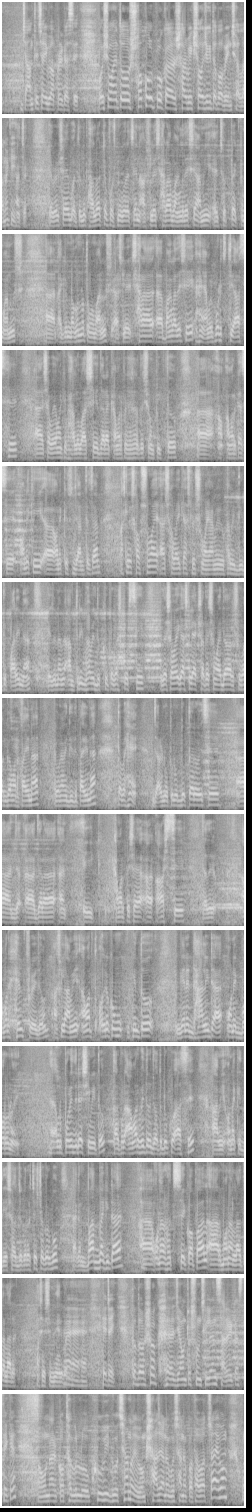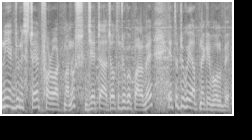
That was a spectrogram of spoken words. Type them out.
জানতে চাইবে আপনার কাছে ওই সময় তো সকল প্রকার সার্বিক সহযোগিতা পাবে ইনশাল্লাহ নাকি? আচ্ছা ইব্রাহিম সাহেব অত্যন্ত ভালো একটা প্রশ্ন করেছেন। আসলে সারা বাংলাদেশে আমি ছোট্ট একটা মানুষ আর একজন নগণ্যতম মানুষ। আসলে সারা বাংলাদেশে হ্যাঁ আমার পরিচিতি আছে সবাই আমাকে ভালোবাসে যারা খামার পেশার সাথে সম্পৃক্ত আমার কাছে অনেকেই অনেক কিছু জানতে চান। আসলে সবসময় সবাইকে আসলে সময় আমি ওইভাবে দিতে পারি না। এই জন্য আমি আন্তরিকভাবে দুঃখ প্রকাশ করছি যে সবাইকে আসলে একসাথে সময় দেওয়ার সৌভাগ্য আমার হয় না এবং আমি দিতে পারি না। তবে হ্যাঁ যারা নতুন উদ্যোক্তা রয়েছে যারা এই খামার পেশায় আসছে তাদের আমার হেল্প প্রয়োজন। আসলে আমি আমার ওইরকম কিন্তু জ্ঞানের ঢালিটা অনেক বড় নয়। হ্যাঁ, আমার পরিধিটা সীমিত। তারপরে আমার ভিতরে যতটুকু আছে আমি ওনাকে দিয়ে সাহায্য করার চেষ্টা করব। এখন বাদ বাকিটা ওনার হচ্ছে কপাল আর মহান আল্লাহ তালার অশেষ মেহরবানি। হ্যাঁ হ্যাঁ হ্যাঁ এটাই। তো দর্শক যেমনটা শুনছিলেন স্যারের কাছ থেকে ওনার কথাগুলো খুবই গোছানো এবং সাজানো গোছানো কথাবার্তা এবং উনি একজন স্ট্রেট ফরওয়ার্ড মানুষ, যেটা যতটুকু পারবে, এতটুকুই আপনাকে বলবে।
